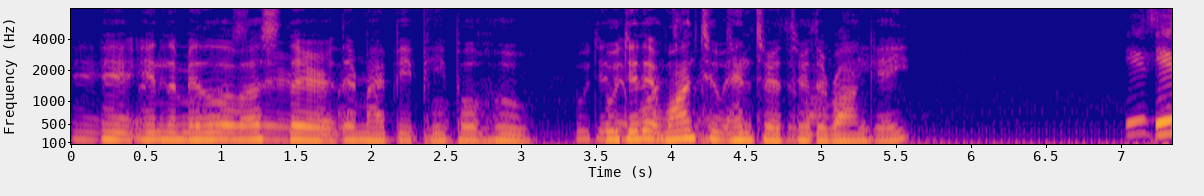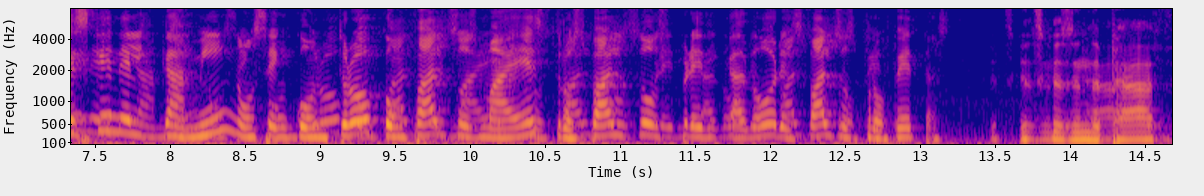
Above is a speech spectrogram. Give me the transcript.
In the middle of us, there there might be people who who didn't want to enter through the wrong gate. Es que en el camino se encontró con falsos maestros, falsos predicadores, falsos profetas. It's because in the path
